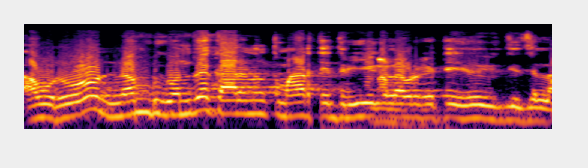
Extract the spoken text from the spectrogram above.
ಅವರು ನಂಬಿಕೆ ಒಂದೇ ಕಾರಣ ಅಂತ ಮಾಡ್ತಿದ್ರು. ಈಗಲ ಅವ್ರ ಗತಿ ಇದು ಇದ್ದಿದ್ದಿಲ್ಲ.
